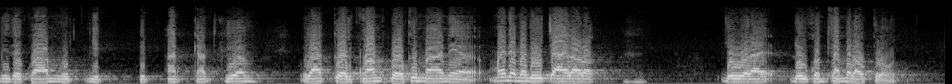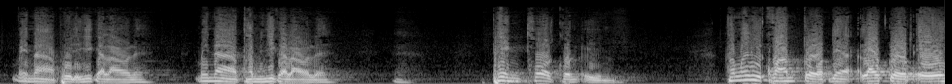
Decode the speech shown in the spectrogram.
มีแต่ความหงุดหงิดอึดอัดขัดเคือง เวลาเกิดความโกรธขึ้นมาเนี่ย ไม่ได้มาดูใจเราหรอกดูอะไร ดูคนที่ทำให้เราโกรธ ไม่น่าพูดอย่างนี้กับเราเลย ไม่น่าทำอย่างนี้กับเราเลย เพ่งโทษคนอื่น ทั้งนั้นที่ความโกรธเนี่ย เราโกรธเอง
